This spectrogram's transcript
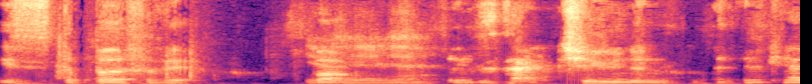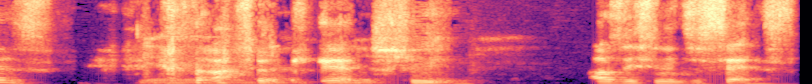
is the birth of it. Yeah, But yeah, yeah. exact tune and who cares? Yeah, yeah, I don't yeah. care. It's true. I was listening to sets,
